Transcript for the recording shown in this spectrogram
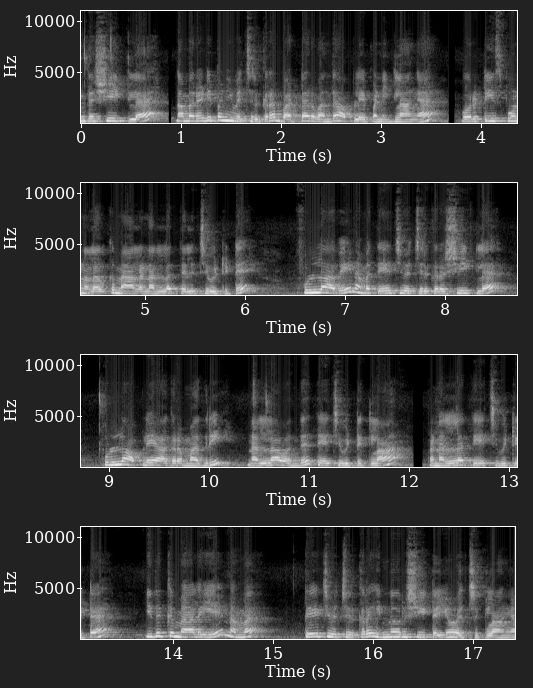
இந்த ஷீட்ல நம்ம ரெடி பண்ணி வச்சிருக்கிற பட்டர் வந்து அப்ளை பண்ணிக்கலாங்க. ஒரு டீஸ்பூன் அளவுக்கு மேலே நல்லா தெளிச்சு விட்டுட்டு ஃபுல்லாகவே நம்ம தேய்ச்சி வச்சிருக்கிற ஷீட்ல ஃபுல்லாக அப்ளை ஆகுற மாதிரி நல்லா வந்து தேய்ச்சி விட்டுக்கலாம். இப்போ நல்லா தேய்ச்சி விட்டுட்டேன். இதுக்கு மேலேயே நம்ம தேய்ச்சி வச்சிருக்கிற இன்னொரு ஷீட்டையும் வச்சுக்கலாங்க.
